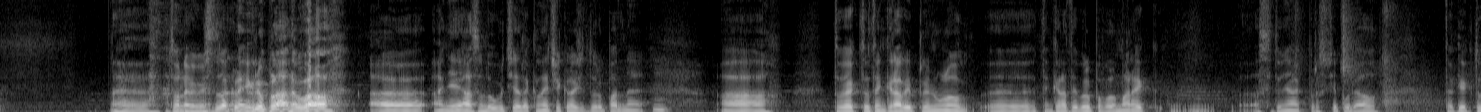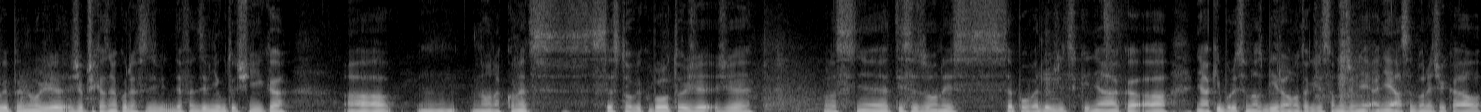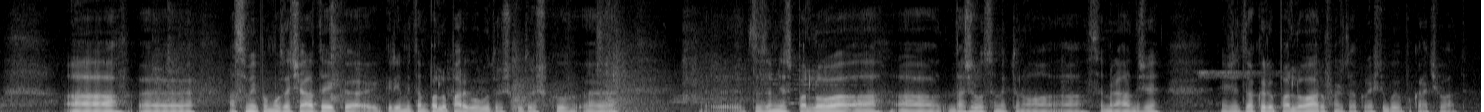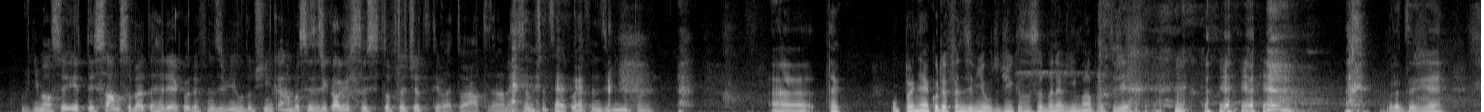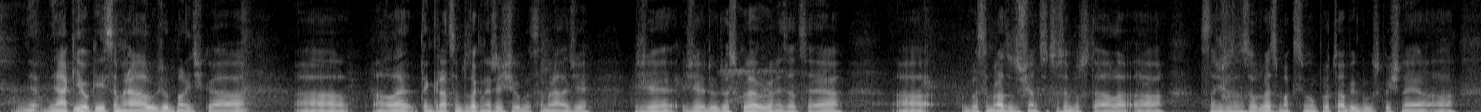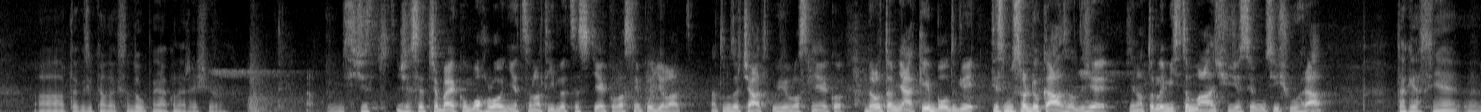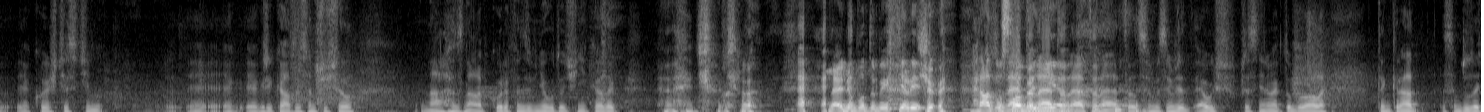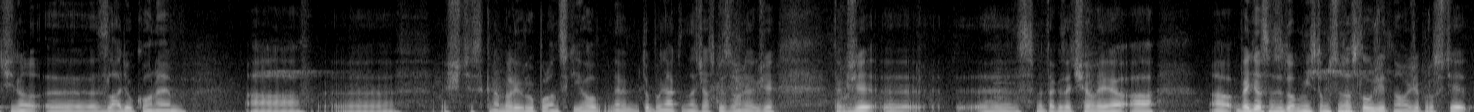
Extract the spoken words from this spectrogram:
Eh, to nevím, jestli to takhle někdo plánoval. Eh, ani já jsem to určitě takhle nečekal, že to dopadne. Hmm. A to, jak to tenkrát vyplynulo, eh, tenkrát to byl Pavel Marek, asi to nějak prostě podal, tak jak to vyplynulo, že, že přicházím jako defenzivní, defenzivní útočník a, a mm, no, nakonec se z toho vykupilo to, že, že vlastně ty sezóny se povedly vždycky nějak a, a nějaký body jsem nazbíral, no, takže samozřejmě ani já jsem to nečekal. A e, asi mi pomohl začátek, kdy mi tam padlo pár gólů, trošku, trošku e, to ze mě spadlo a, a, a dařilo se mi to. No, a jsem rád, že, že to takhle dopadlo a doufám, že to takhle ještě bude pokračovat. Vnímal jsi i ty sám sebe tehdy jako defenzivní útočníka, nebo jsi říkal, když jsi si to přečet, ty to já teda nejsem přece jako defenzivní úplně? Uh, tak úplně jako defenzivní útočníka jsem sebe nevnímal, protože, protože nějaký hokej jsem hrál už od malička, a, ale tenkrát jsem to tak neřešil, byl jsem rád, že, že, že jdu do skvělé organizace a, a byl jsem rád za tu šanci, co jsem dostal a, a snažil jsem se odvést maximum pro to, abych byl úspěšný a, a, a tak říkám, tak jsem to úplně jako neřešil. Myslíš, že, že se třeba jako mohlo něco na této cestě jako vlastně podělat na tom začátku, že vlastně jako bylo tam nějaký bod, kdy ty jsi musel dokázat, že, že na tohle místo máš, že si musíš uhrát? Tak jasně, eh, jako ještě s tím, eh, jak, jak říkáte, jsem přišel na, s nálepkou defenzivního útočníka, tak Najednou po tobě chtěli hrát oslabení. Ne, to ne, to ne, to ne, to si myslím, že já už přesně nevím, jak to bylo, ale tenkrát jsem tu začínal uh, s Láďou Konem a uh, ještě k nám dali Juru Polanskýho, nevím, to bylo nějak na začátku sezóny, takže, takže uh, uh, jsme tak začali a, a, věděl jsem si to místo musím zasloužit, no, že prostě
